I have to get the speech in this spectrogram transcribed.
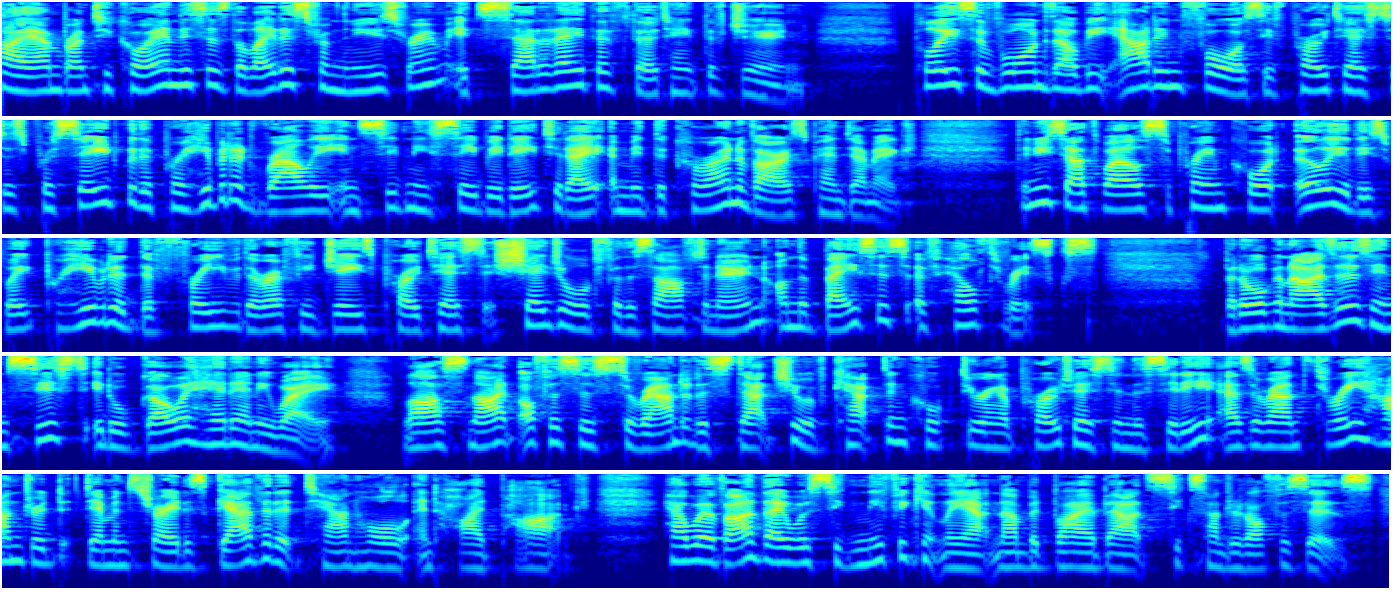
Hi, I'm Bronte Coy, and this is the latest from the newsroom. It's Saturday, the 13th of June. Police have warned they'll be out in force if protesters proceed with a prohibited rally in Sydney CBD today amid the coronavirus pandemic. The New South Wales Supreme Court earlier this week prohibited the Free the Refugees protest scheduled for this afternoon on the basis of health risks. But organisers insist it'll go ahead anyway. Last night, officers surrounded a statue of Captain Cook during a protest in the city as around 300 demonstrators gathered at Town Hall and Hyde Park. However, they were significantly outnumbered by about 600 officers.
